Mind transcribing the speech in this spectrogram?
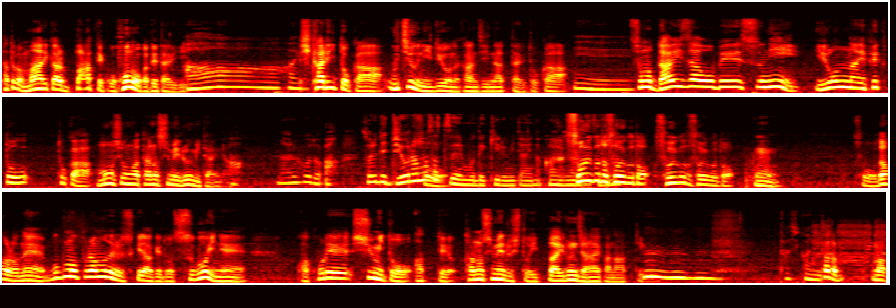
例えば周りからバーってこう炎が出たり、はい。光とか宇宙にいるような感じになったりとか、ええその台座をベースにいろんなエフェクトとかモーションが楽しめるみたいな。あなるほど。あ、それでジオラマ撮影もできるみたいな感じなんですね。そういうこと、そういうこと、そういうこと、そういうこと。うん。そう、だからね、僕もプラモデル好きだけど、すごいね、あ、これ趣味とあって楽しめる人いっぱいいるんじゃないかなっていう。うんうんうん。確かに。ただ、まあ、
